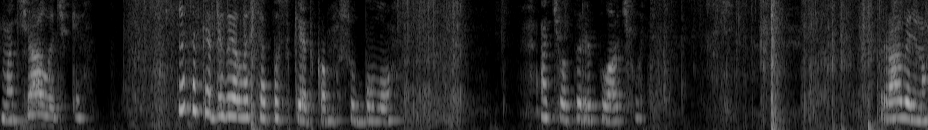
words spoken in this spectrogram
Мочалочки. Все таке дивилася по скидкам, щоб було. А чого переплачувати? Правильно.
